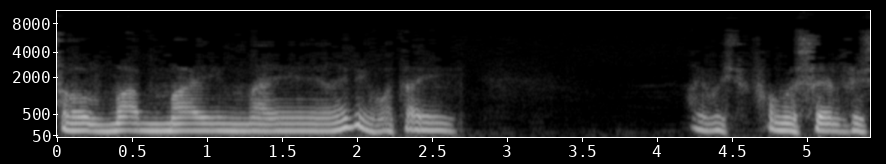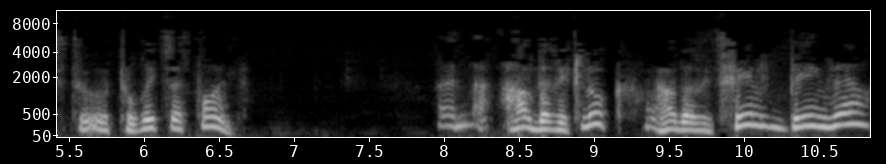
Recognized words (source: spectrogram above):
So my, my, my really what I, I wish for myself is to, to reach that point. And how does it look? How does it feel being there?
